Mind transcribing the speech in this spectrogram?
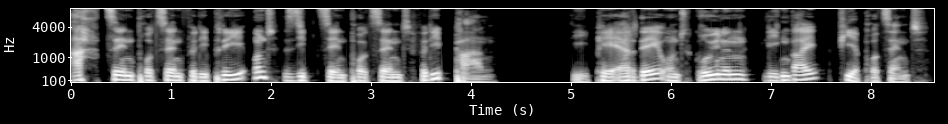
18 Prozent für die PRI und 17 Prozent für die PAN. Die PRD und Grünen liegen bei 4 Prozent.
